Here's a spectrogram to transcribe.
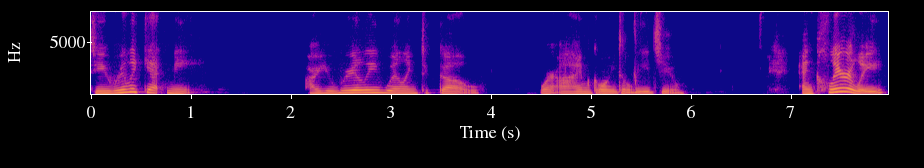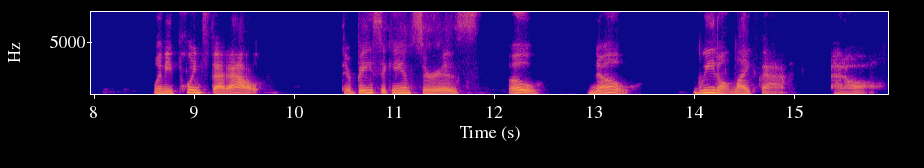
Do you really get me? Are you really willing to go where I'm going to lead you? And clearly, when he points that out, their basic answer is, Oh, no, we don't like that at all.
